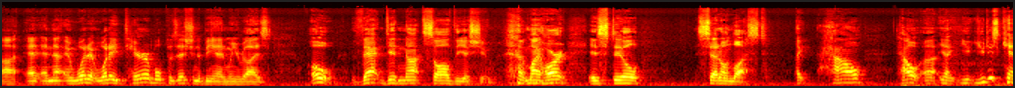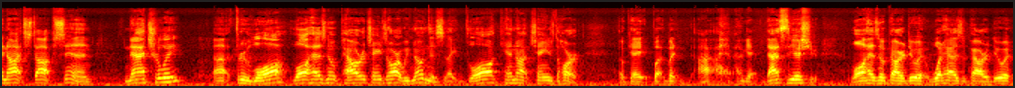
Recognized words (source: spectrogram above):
Uh, and and, that, and what, a, what a terrible position to be in when you realize, oh, that did not solve the issue. My heart is still set on lust. Like how, how uh, you, you, you just cannot stop sin naturally uh, through law. Law has no power to change the heart. We've known this. Like law cannot change the heart. Okay, but but I, again, that's the issue. Law has no power to do it. What has the power to do it?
